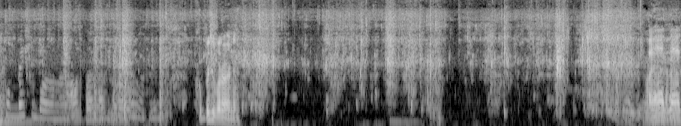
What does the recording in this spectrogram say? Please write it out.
খুব বেশি বড় না। খুব বেশি বড় হয়নি। আয় যাক যাক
